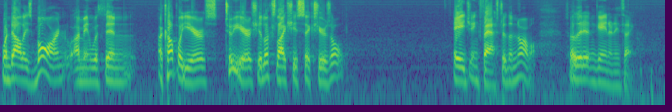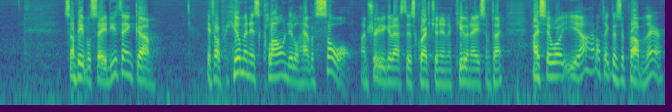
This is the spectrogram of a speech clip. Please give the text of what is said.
when Dolly's born, I mean, within a couple years, two years, she looks like she's six years old, aging faster than normal. So they didn't gain anything. Some people say, do you think um, if a human is cloned, it'll have a soul. I'm sure you get asked this question in a Q&A sometime. I say, well, yeah, I don't think there's a problem there.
